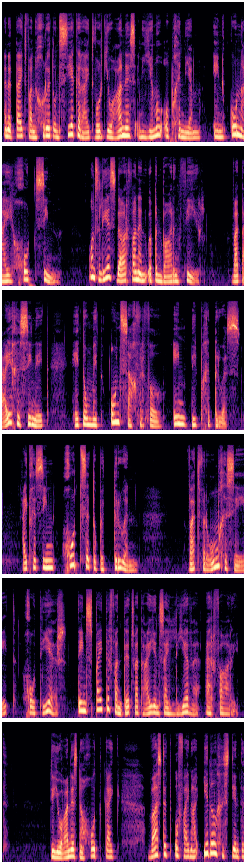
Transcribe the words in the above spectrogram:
In 'n tyd van groot onsekerheid word Johannes in die hemel opgeneem en kon hy God sien. Ons lees daarvan in Openbaring 4. Wat hy gesien het, het hom met onsag vervul en diep getroos. Hy het gesien God sit op 'n troon wat vir hom gesê het God heers ten spyte van dit wat hy in sy lewe ervaar het toe Johannes na God kyk, was dit of hy na edelgesteente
